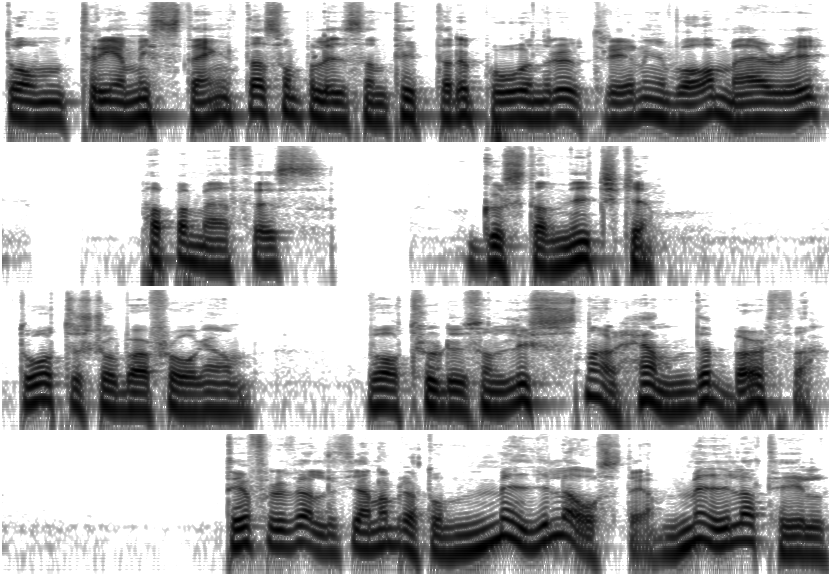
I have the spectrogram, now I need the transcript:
De tre misstänkta som polisen tittade på under utredningen var Mary, pappa Mathis och Gustav Nitschke. Då återstår bara frågan, vad tror du som lyssnar hände Bertha? Det får du väldigt gärna berätta och mejla oss det. Mejla till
